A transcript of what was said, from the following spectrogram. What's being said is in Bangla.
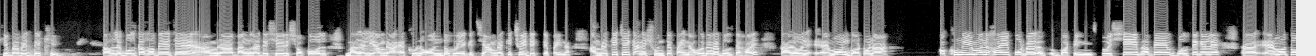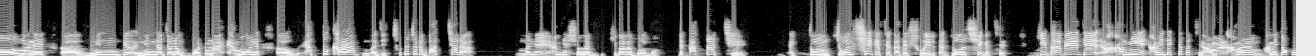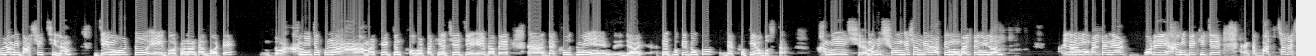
কীভাবে দেখি? তাহলে বলতে হবে যে আমরা বাংলাদেশের সকল বাঙালি আমরা এখন অন্ধ হয়ে গেছি আমরা কিছুই দেখতে পাই না আমরা কিছুই কানে শুনতে পাই না ওইভাবে বলতে হয়। কারণ এমন ঘটনা কখনোই মনে হয় পূর্বে ঘটেনি। তো সেইভাবে বলতে গেলে আহ, এর মতো মানে নিন্দাজনক ঘটনা এমন এত খারাপ যে ছোট ছোট বাচ্চারা মানে আমি আসলে কীভাবে বলব? যে কাতরাচ্ছে। একদম জ্বলছে গেছে তাদের শরীরটা, জ্বলছে গেছে। কীভাবে যে আমি আমি দেখতে পাচ্ছি না। আমার আমার, আমি তখন আমি বাসায় ছিলাম, যে মুহূর্ত এই ঘটনাটা ঘটে, তো আমি যখন আমাকে একজন খবর পাঠিয়েছে যে এইভাবে দেখো তুমি ফেসবুকে ঢুকো, দেখো কি অবস্থা। আমি মানে সঙ্গে সঙ্গে হাতে মোবাইলটা নিলাম এই জন্য মোবাইলটা নেওয়ার পরেই আমি দেখি যে একটা বাচ্চারা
